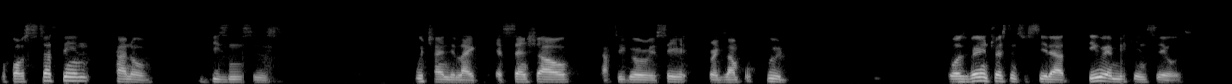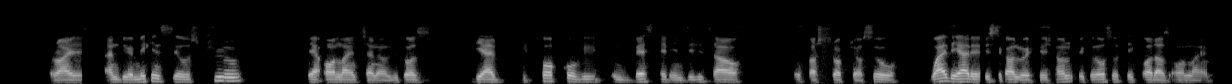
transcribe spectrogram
But for certain kind of businesses, which are in the like essential category, say, for example, food, it was very interesting to see that they were making sales, right? And they were making sales through their online channels because they had before COVID invested in digital infrastructure. So while they had a physical location, they could also take orders online.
